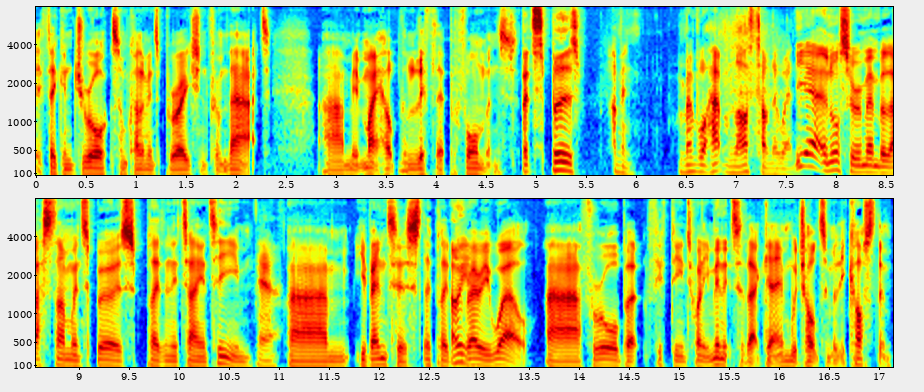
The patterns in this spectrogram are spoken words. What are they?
if they can draw some kind of inspiration from that, um, it might help them lift their performance. But Spurs, I mean, remember what happened last time they went? there? Yeah, and also remember last time when Spurs played an Italian team, Yeah. um, Juventus, they played Oh, yeah. very well uh, for all but 15, 20 minutes of that game, which ultimately cost them.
